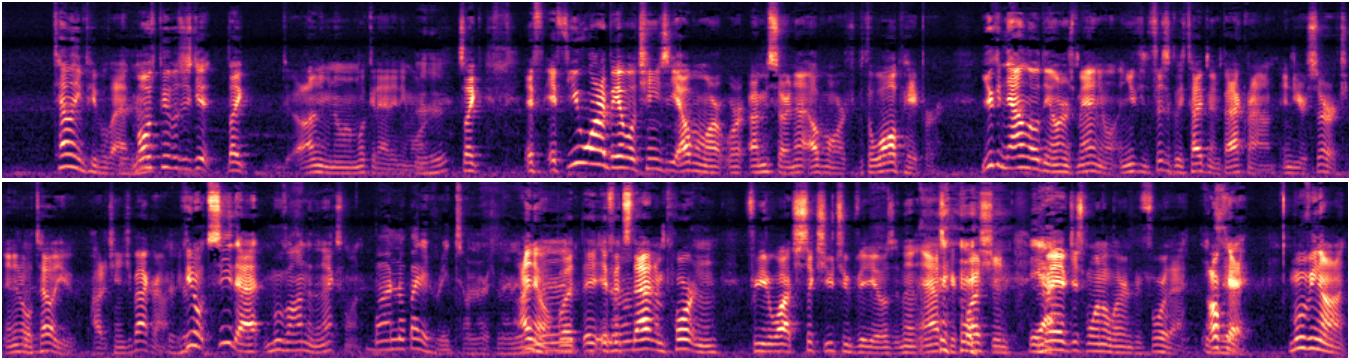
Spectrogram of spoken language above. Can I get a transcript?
telling people that. Mhm. Most people just get like, I don't even know what I'm looking at anymore. Mhm. It's like if if you want to be able to change the album art, or I'm sorry, not album art, but the wallpaper. You can download the owner's manual and you can physically type in background into your search, and it'll tell you how to change the background. If you mhm. don't see that, move on to the next one. But nobody reads honors, man. I know, but i- you if it's that important for you to watch six YouTube videos and then ask a question, you may have just want to learn before that. Okay, moving on.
